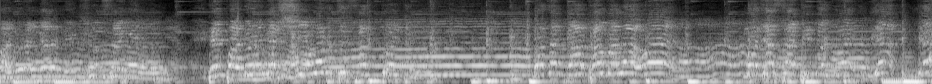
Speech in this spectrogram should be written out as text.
पांडुरंगाला नेमशून सांगितलं हे पांडुरंगा शेवटचं सांगतोय तू. माझा गाथा मला हवाय माझ्यासाठी नकोय या या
